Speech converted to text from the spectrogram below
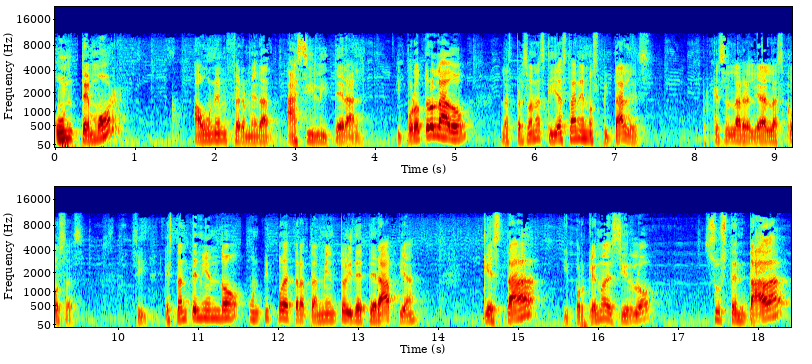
un temor a una enfermedad, así literal. Y por otro lado, las personas que ya están en hospitales, porque esa es la realidad de las cosas, ¿sí? están teniendo un tipo de tratamiento y de terapia que está, y por qué no decirlo, sustentada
